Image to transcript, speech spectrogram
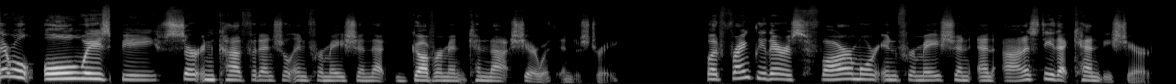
There will always be certain confidential information that government cannot share with industry. But frankly, there is far more information and honesty that can be shared.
